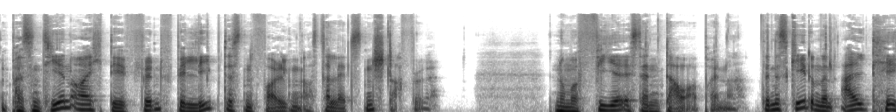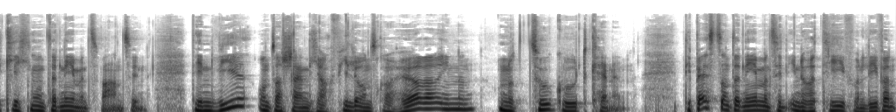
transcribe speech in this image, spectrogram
und präsentieren euch die fünf beliebtesten Folgen aus der letzten Staffel. Nummer vier ist ein Dauerbrenner, denn es geht um den alltäglichen Unternehmenswahnsinn, den wir und wahrscheinlich auch viele unserer Hörerinnen nur zu gut kennen. Die besten Unternehmen sind innovativ und liefern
